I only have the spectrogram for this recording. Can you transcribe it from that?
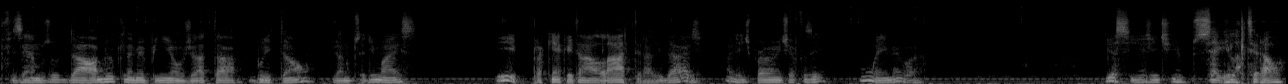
fizemos o W, que na minha opinião já está bonitão, já não precisa de mais. E para quem acredita na lateralidade, a gente provavelmente vai fazer um M agora. E assim a gente segue lateral,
